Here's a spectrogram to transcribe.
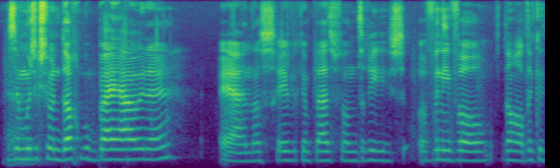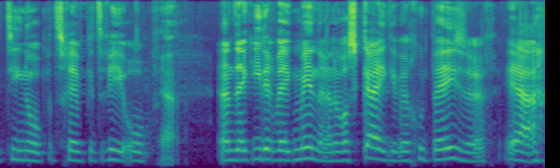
Dus dan moest ik zo'n dagboek bijhouden. Ja, en dan schreef ik in plaats van drie, of in ieder geval, dan had ik er tien op. Dan schreef ik er drie op. ja. En dan deed ik iedere week minder. En dan was, kijk, je bent goed bezig. Ja.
